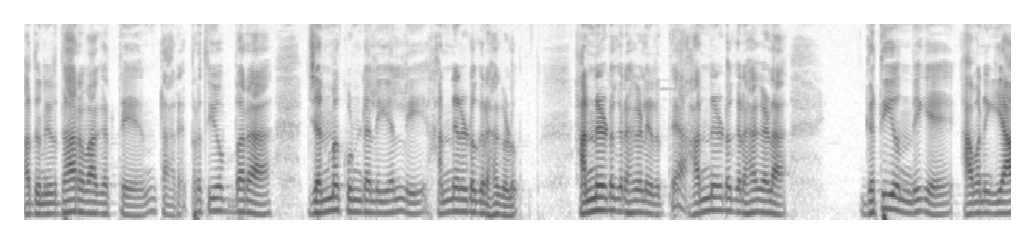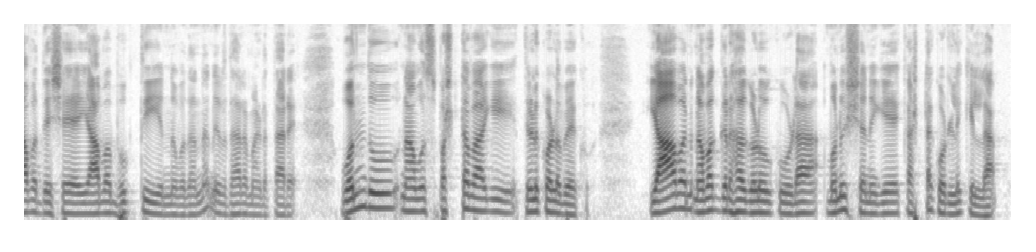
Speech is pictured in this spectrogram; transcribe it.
ಅದು ನಿರ್ಧಾರವಾಗತ್ತೆ ಅಂತಾರೆ. ಪ್ರತಿಯೊಬ್ಬರ ಜನ್ಮಕುಂಡಲಿಯಲ್ಲಿ ಹನ್ನೆರಡು ಗ್ರಹಗಳು. ಹನ್ನೆರಡು ಗ್ರಹಗಳಿರುತ್ತೆ. ಹನ್ನೆರಡು ಗ್ರಹಗಳ ಗತಿಯೊಂದಿಗೆ ಅವನಿಗೆ ಯಾವ ದಿಶೆ, ಯಾವ ಭುಕ್ತಿ ಎನ್ನುವುದನ್ನು ನಿರ್ಧಾರ ಮಾಡುತ್ತಾರೆ. ಒಂದು ನಾವು ಸ್ಪಷ್ಟವಾಗಿ ತಿಳ್ಕೊಳ್ಳಬೇಕು. ಯಾವ ನವಗ್ರಹಗಳು ಕೂಡ ಮನುಷ್ಯನಿಗೆ ಕಷ್ಟ ಕೊಡಲಿಕ್ಕಿಲ್ಲ.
